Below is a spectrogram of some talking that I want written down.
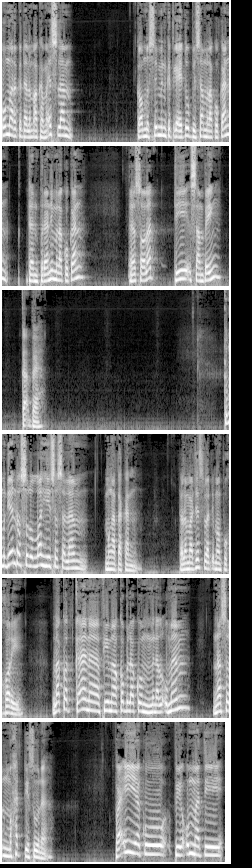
Umar ke dalam agama Islam kaum muslimin ketika itu bisa melakukan dan berani melakukan ya, sholat di samping Ka'bah. Kemudian Rasulullah SAW mengatakan dalam hadis riwayat Imam Bukhari, "Laqad kana fima qablakum minal umam nasun muhadditsuna. Fa iyyaku fi ummati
